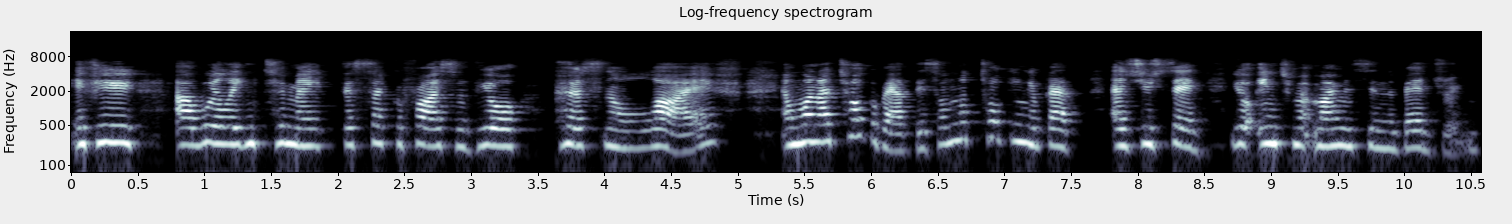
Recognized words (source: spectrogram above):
If you are willing to make the sacrifice of your personal life, and when I talk about this, I'm not talking about, as you said, your intimate moments in the bedroom.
